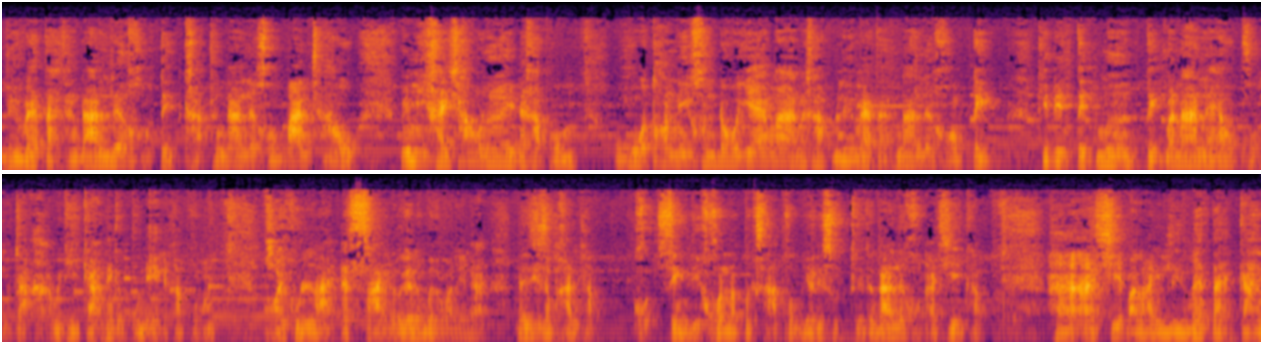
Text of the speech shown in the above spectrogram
หรือแม้แต่ทางด้านเรื่องของติดขัดทางด้านเรื่องของบ้านเช่า ไม่มีใครเช่าเลยนะครับผมโอ้โหตอนนี้คอนโดแย่มากนะครับหรือแม้แต่ทางด้านเรื่องของติดที่ดินติดมือติดมานานแล้ว ผมจะหาวิธีการให้กับคุณเองนะครับผมขอให้คุณไลน์แอดไซน์โรยัลเบอร์มาเลยนะ และที่สำคัญครับสิ่งที่คนมาปรึกษาผมเยอะที่สุดคือทางด้านเรื่องของอาชีพครับ หาอาชีพอะไรหรือแม้แต่การ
